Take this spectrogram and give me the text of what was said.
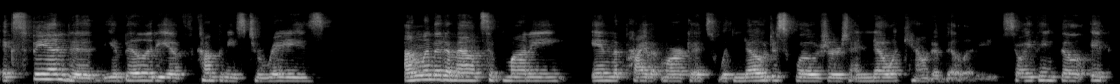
expanded the ability of companies to raise unlimited amounts of money in the private markets with no disclosures and no accountability. So I think it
